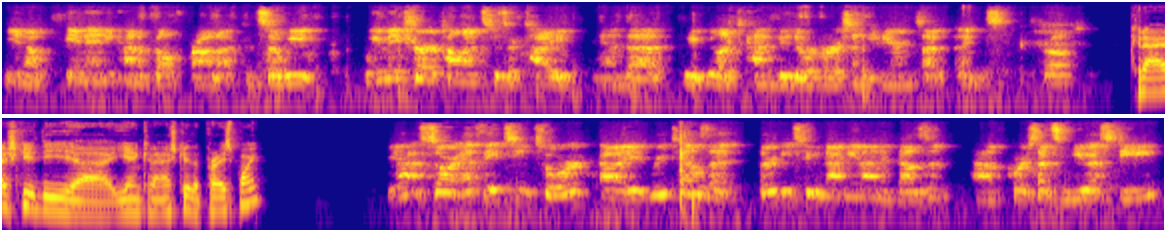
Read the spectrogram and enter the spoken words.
you know, in any kind of golf product. And so we we make sure our tolerances are tight, and uh, we, we like to kind of do the reverse engineering side of things. Can I ask you the uh, Ian? Can I ask you the price point? Yeah, so our F18 tour uh, it retails at thirty-two ninety-nine a dozen. Uh, of course, that's in USD,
